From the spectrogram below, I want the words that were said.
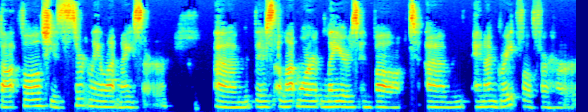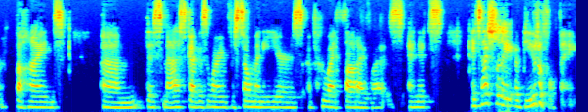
thoughtful. She is certainly a lot nicer. Um, there's a lot more layers involved. Um, and I'm grateful for her behind um, this mask I was wearing for so many years of who I thought I was. And it's it's actually a beautiful thing.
